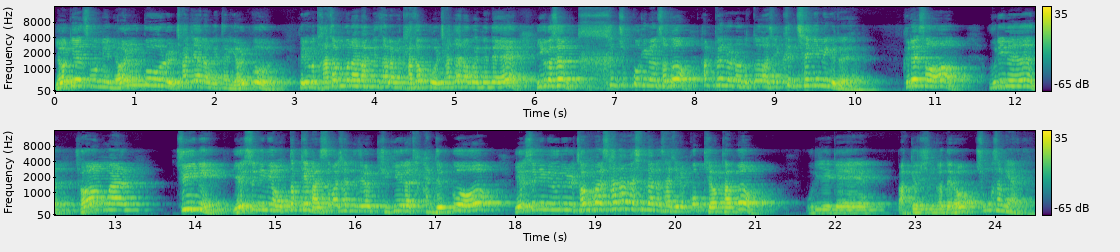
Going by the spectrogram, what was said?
여기에서 보면 열 골을 차지하라고 했잖아요. 열 골. 그리고 다섯 문화 남긴 사람은 다섯 골 차지하라고 했는데 이것은 큰 축복이면서도 한편으로는 또다시 큰 책임이기도 해요. 그래서 우리는 정말 주인이 예수님이 어떻게 말씀하셨는지를 귀 기울여 잘 듣고 예수님이 우리를 정말 사랑하신다는 사실을 꼭 기억하고 우리에게 맡겨주신 것대로 충성해야 돼요.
